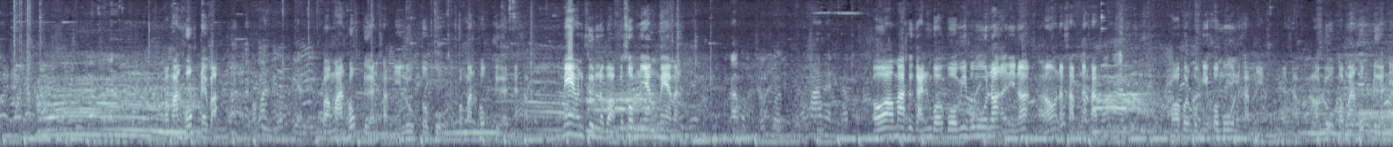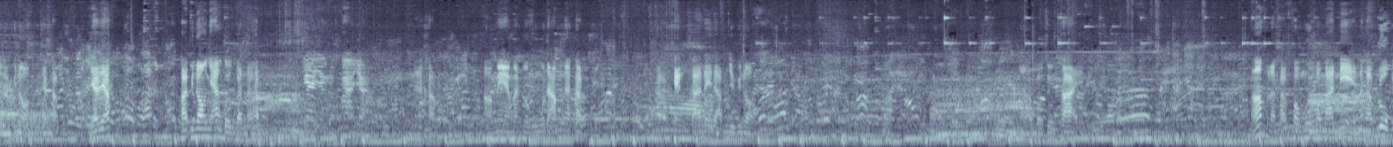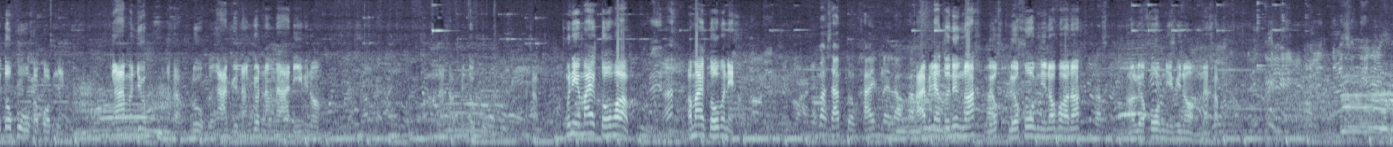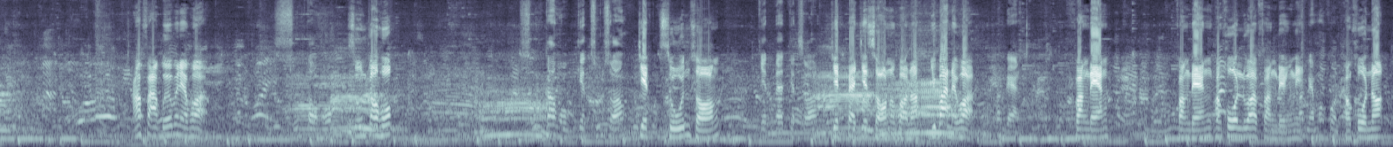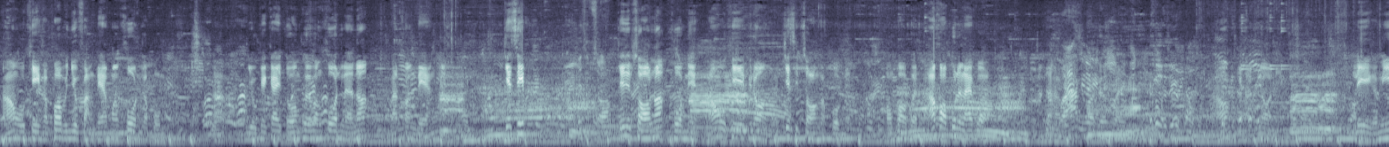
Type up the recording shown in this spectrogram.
ประมาณหกได้ปะประมาณหกเดือนประมาณหกเดือนครับนี่ลูกตัวผู้ประมาณหกเดือนนะครับ แม่มันขึ้นระบอกผสมหรือยังแม่มันครับมาแผ่นครับอ๋อเอามาคือกันโบโบมีข้อมูลเนาะอันนี้เนาะเอานะครับนะครับพอคนโบมีข้อมูลครับนี่นะครับ เอาลูกประมาณ 6 เดือนนี่แหละพี่น้องนะครับเดี๋ยวเดี๋ยวพาพี่น้องย่างเบิ่งกันนะครับแกยังมาอย่างนะครับเอาแม่มันตัวงูดำนะครับแข้งขาได้ดำอยู่พี่น้องบอกสุดท้ายเนาะนะครับข้อมูลประมาณนี้นะครับ ลูกเป็นตัวผู้ครับผมเนี่ยงามมันอยู่นะครับ ลูกงามอยู่นังยนนังนาดีพี่น้องนะครับเป็นตัวผู้นะครับวันนี้เอามาจากโตพ่อเอามาจากโตมาเนี่ย เอามาซับตัวคล้ายเลยเราครับหายไปแล้วตัวหนึงเนาะเหลือเหลือโคมนี่เนาะพ่อเนาะครับ เอาเหลือโคมนี่พี่น้องนะครับเอาฝากเบอร์ไว้เนี่ยพ่อศูนย์ต่อหกศูนย์เก้าหกศูนย์เก้าหกเจ็ดศูนย์สองเจ็ดศูนย์สองเจ็ดแปดเจ็ดสองเจ็ดแปดเจ็ดสองนะพ่อเนาะอยู่บ้านไหนพ่อข้างแดงฝั่งแดงฝั่งแดงพังโคนหรือว่าฝั่งแดงนี่ ข้างแดงมงคล พังโคนเนาะเอาโอเคครับพ่อเป็นอยู่ฝั่งแดงพังโคนครับผม อยู่ใกล้ๆตัวอำเภอพังโคนแหละเนาะบ้านฝั่งแดงเจ็ดสิบเจ็ดสิบสองเนาะโคมเนี่ยเอาโอเคพี่น้องเจ็ดสิบสองกับโคมเนี่ยของพ่อเพิ่อนเอาขอบคุณอะไรพ่อนะครับเอานะครับพี่น้องเลขก็มี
